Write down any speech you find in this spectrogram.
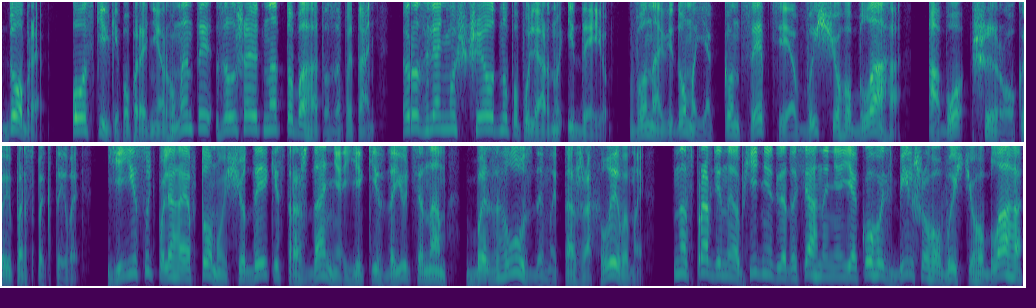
Добре, оскільки попередні аргументи залишають надто багато запитань, розгляньмо ще одну популярну ідею. Вона відома як концепція вищого блага або широкої перспективи. Її суть полягає в тому, що деякі страждання, які здаються нам безглуздими та жахливими, насправді необхідні для досягнення якогось більшого вищого блага,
